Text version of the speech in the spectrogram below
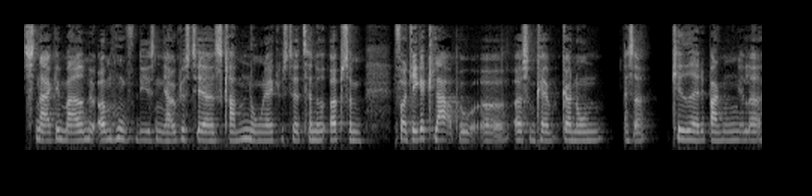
snakke meget med omhu, fordi sådan, jeg har jo ikke lyst til at skræmme nogen, jeg har ikke lyst til at tage noget op, som folk ikke er klar på, og, og som kan gøre nogen altså, kede af det, bange, eller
